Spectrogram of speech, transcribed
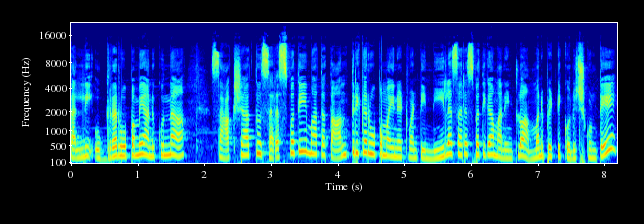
తల్లి ఉగ్ర రూపమే అనుకున్నా సాక్షాత్తు సరస్వతి మాత తాంత్రిక రూపమైనటువంటి నీల సరస్వతిగా మన ఇంట్లో అమ్మను పెట్టి కొలుచుకుంటే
